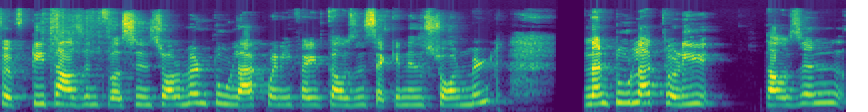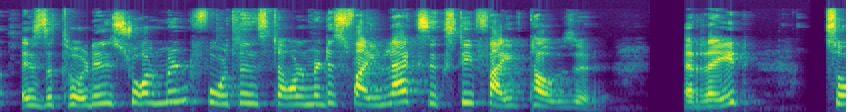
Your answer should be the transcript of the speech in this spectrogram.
fifty thousand first installment two lakh twenty five thousand second installment then two lakh thirty thousand is the third installment, fourth installment is five lakh sixty five thousand, right? So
